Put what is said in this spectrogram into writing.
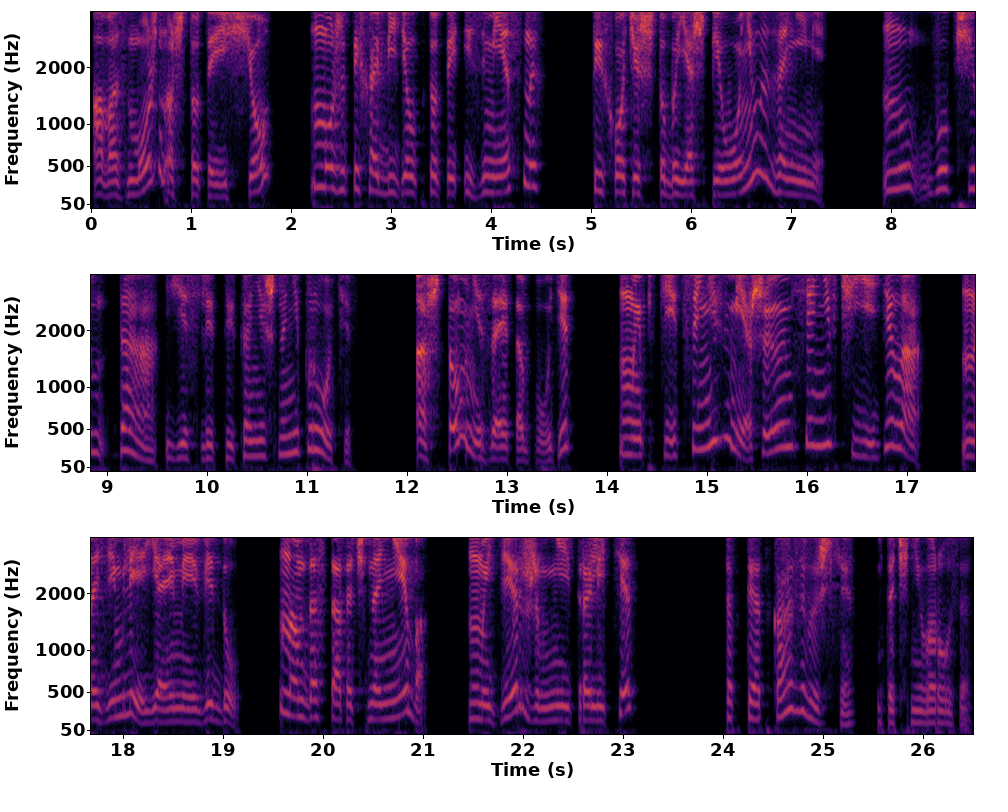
а возможно, что-то еще. Может, их обидел кто-то из местных, ты хочешь, чтобы я шпионила за ними? Ну, в общем, да, если ты, конечно, не против. А что мне за это будет? Мы, птицы, не вмешиваемся ни в чьи дела. На земле, я имею в виду. Нам достаточно неба. Мы держим нейтралитет. Так ты отказываешься? Уточнила Роза.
